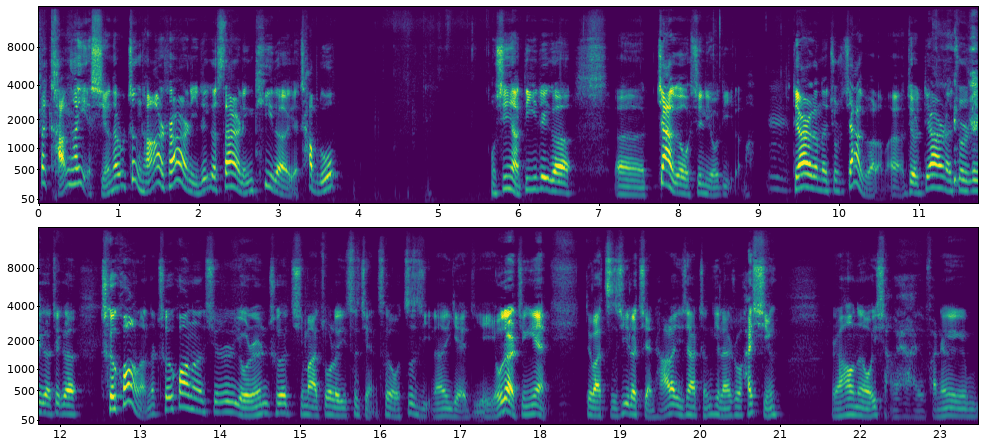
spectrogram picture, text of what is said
再砍砍也行。他说正常二十二，你这个三点零 T 的也差不多。我心想，第一这个呃价格我心里有底了嘛，嗯，第二个呢就是价格了嘛，呃，就是第二呢就是这个 这个车况了。那车况呢，其实有人车起码做了一次检测，我自己呢也也有点经验，对吧？仔细的检查了一下，整体来说还行。然后呢，我一想，哎呀，反正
